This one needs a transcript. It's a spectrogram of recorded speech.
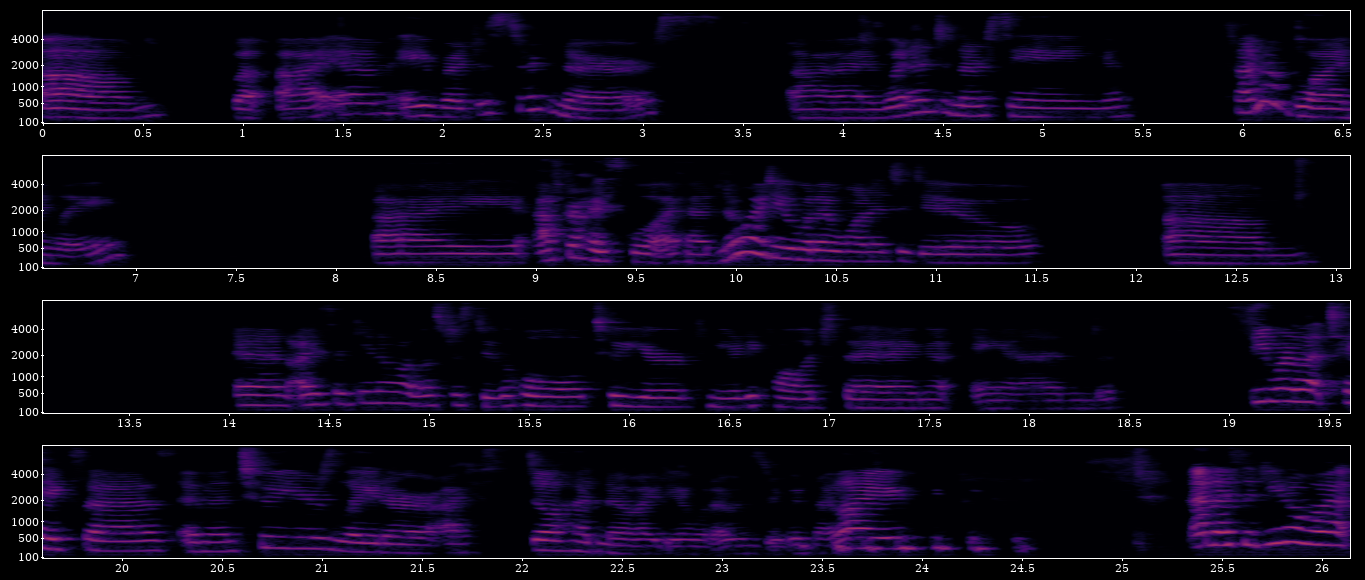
um, but I am a registered nurse. I went into nursing kind of blindly. I after high school I had no idea what I wanted to do. Um, and I said, you know what, let's just do the whole two year community college thing and see where that takes us. And then two years later, I still had no idea what I was doing with my life. and I said, you know what,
